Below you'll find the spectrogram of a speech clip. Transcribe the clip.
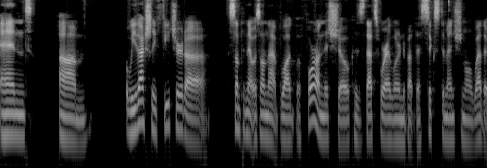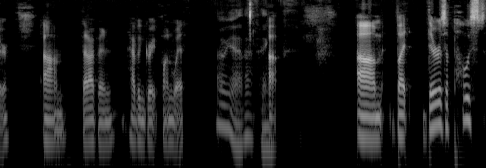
and um, we've actually featured uh, something that was on that blog before on this show because that's where I learned about the six dimensional weather um, that I've been having great fun with. Oh yeah, that thing. Uh, Um, but there's a post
